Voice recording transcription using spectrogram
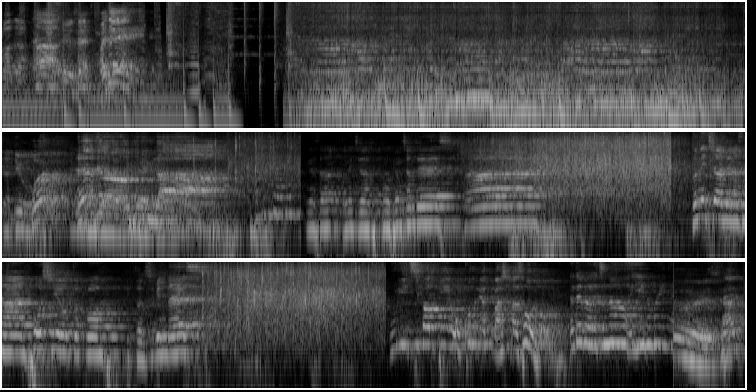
맞아. 하나, 둘, 셋. 파이팅! 네. 안녕하세요. 빅입니다. 안녕하세요. 고니치와 병천데스. 고니치와 미나상 호시오 토코 빅톤 수빈데스. 집 앞이 오코노미야끼 맛있다 손 例えばうちの家の前に 둘셋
